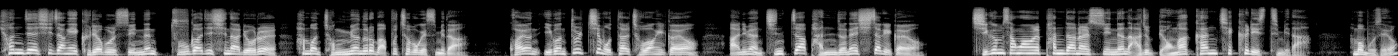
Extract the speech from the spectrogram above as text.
현재 시장에 그려볼 수 있는 두 가지 시나리오를 한번 정면으로 맞붙여 보겠습니다. 과연 이건 뚫지 못할 저항일까요? 아니면 진짜 반전의 시작일까요? 지금 상황을 판단할 수 있는 아주 명확한 체크리스트입니다. 한번 보세요.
